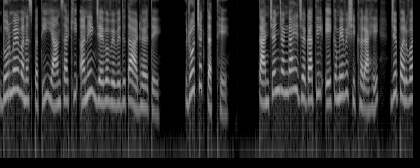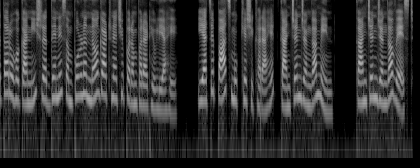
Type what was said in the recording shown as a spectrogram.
दुर्मिळ वनस्पती यांसारखी अनेक जैवविविधता आढळते. रोचक तथ्ये कांचनजंगा हे जगातील एकमेव शिखर आहे जे पर्वतारोहकांनी श्रद्धेने संपूर्ण न गाठण्याची परंपरा ठेवली आहे. याचे पाच मुख्य शिखर आहेत Kangchenjunga main Kangchenjunga west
